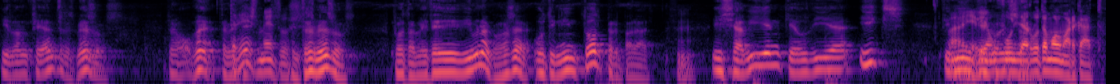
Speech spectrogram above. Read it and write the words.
i el van fer en 3 mesos. Però, home, també Tres mesos? En 3 mesos. Però també t'he de dir una cosa, ho tenien tot preparat. I sabien que el dia X Va, tenien hi havia un full de ruta molt marcat.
